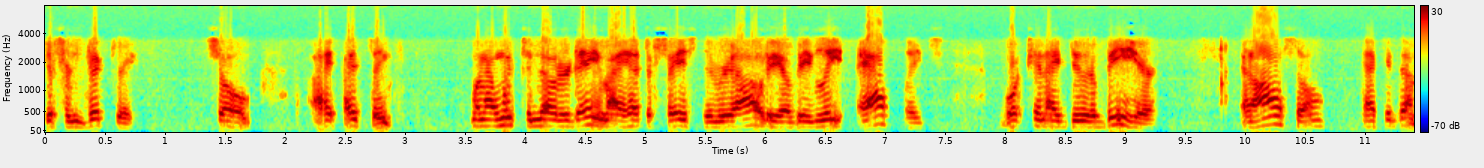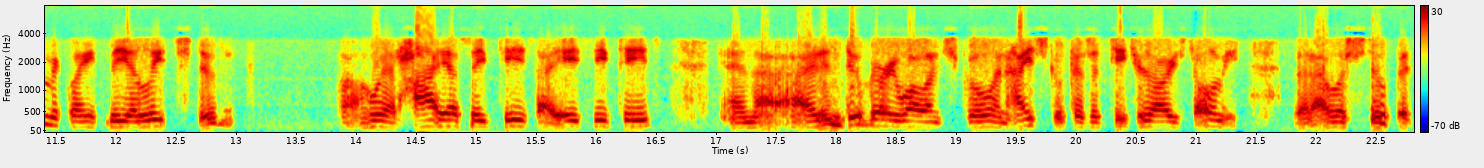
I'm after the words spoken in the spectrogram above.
different victory. So, I I think when I went to Notre Dame, I had to face the reality of elite athletes. What can I do to be here? And also academically, the elite student uh, who had high SATs, high ACTs, and uh, I didn't do very well in school in high school because the teachers always told me that I was stupid.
